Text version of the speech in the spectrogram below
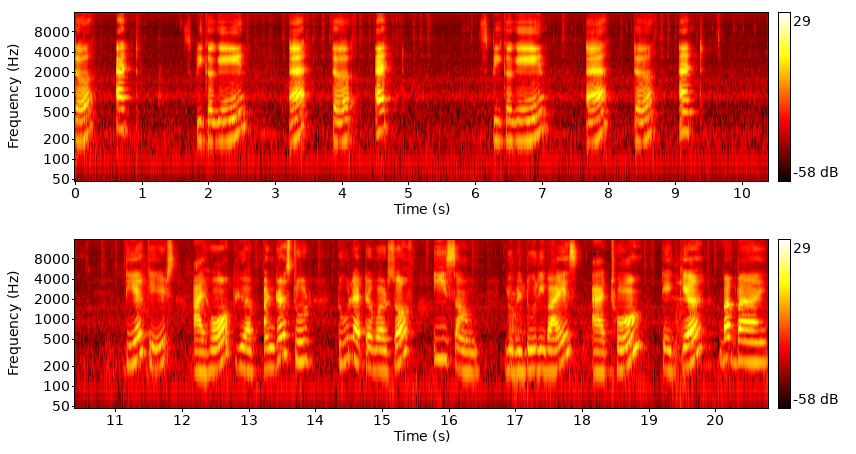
t, at. Speak again. A, t, at. Speak again. A, t, at. Dear kids, I hope you have understood two letter words of E sound. You will do revise at home. Take care. Bye bye.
